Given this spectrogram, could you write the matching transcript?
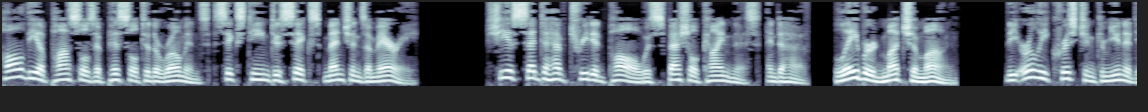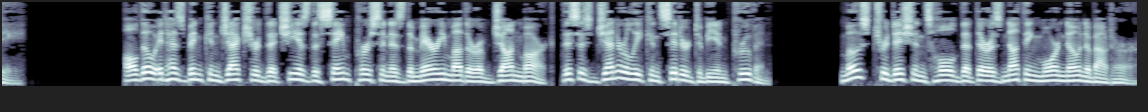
Paul the Apostle's Epistle to the Romans 16 mentions a Mary. She is said to have treated Paul with special kindness, and to have labored much among the early Christian community. Although it has been conjectured that she is the same person as the Mary mother of John Mark, this is generally considered to be unproven. Most traditions hold that there is nothing more known about her.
